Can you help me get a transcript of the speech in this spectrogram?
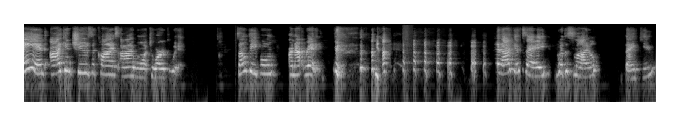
And I can choose the clients I want to work with. Some people are not ready. and I can say with a smile, thank you,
